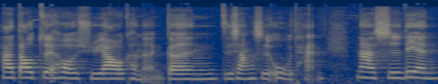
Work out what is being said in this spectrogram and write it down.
他到最后需要可能跟咨商师误谈，那失恋。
